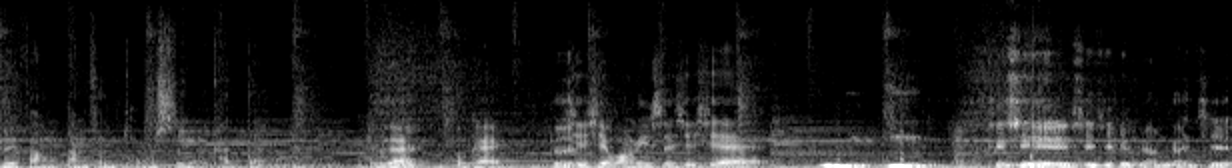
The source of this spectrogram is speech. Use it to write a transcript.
对方当成同事来看待对不对？OK，谢谢王律师，谢谢。嗯嗯，谢谢谢谢，非常感谢。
